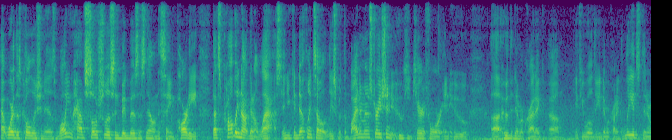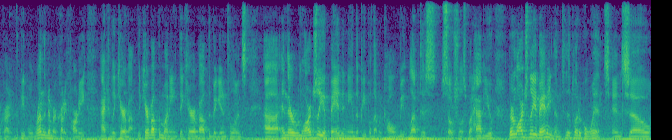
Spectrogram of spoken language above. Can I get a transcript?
at where this coalition is, while you have socialists and big business now in the same party, that's probably not going to last. And you can definitely tell, at least with the Biden administration, who he cared for and who uh, who the Democratic um, if you will, the Democratic leads, the Democratic, the people who run the Democratic Party actively care about. They care about the money, they care about the big influence, uh, and they're largely abandoning the people that would call be leftist, socialist, what have you. They're largely abandoning them to the political winds, and so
